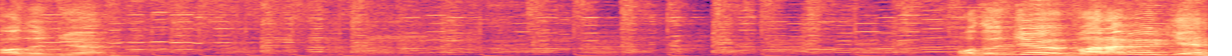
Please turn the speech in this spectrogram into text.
Oduncu. Oduncu varamıyor ki.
